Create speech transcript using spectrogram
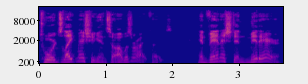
towards Lake Michigan, so I was right, folks, and vanished in midair.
